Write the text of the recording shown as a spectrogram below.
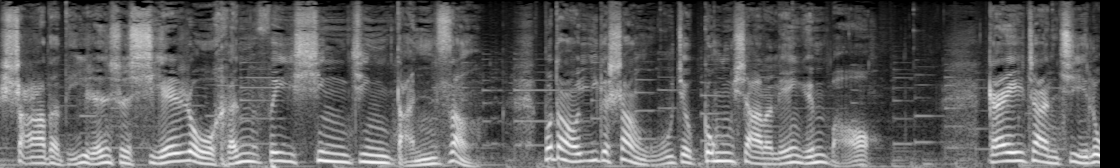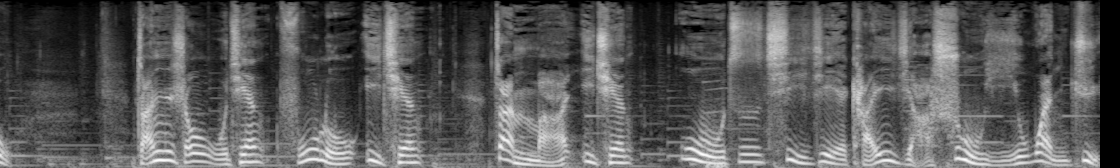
杀的敌人是血肉横飞，心惊胆丧。不到一个上午，就攻下了连云堡。该战记录：斩首五千，俘虏一千，战马一千，物资器械铠甲数以万计。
